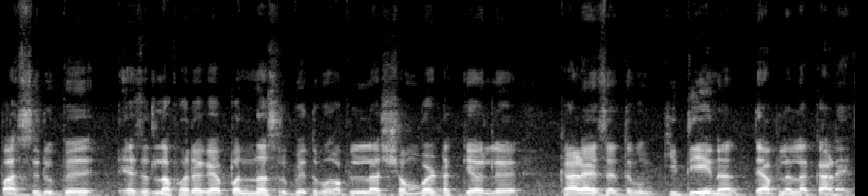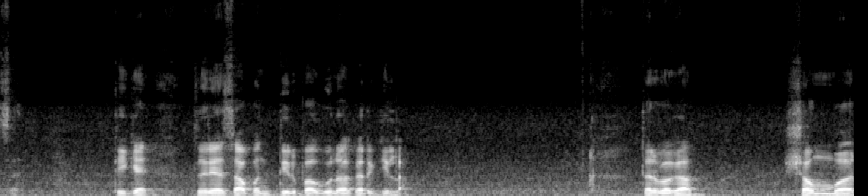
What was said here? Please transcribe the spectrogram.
पाचशे रुपये याच्यातला फरक आहे पन्नास रुपये तर मग आपल्याला शंभर टक्केवाले काढायचं आहे तर मग किती येणार ते आपल्याला काढायचं आहे. ठीक आहे? जर याचा आपण तिरपा गुणाकार केला तर बघा शंभर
